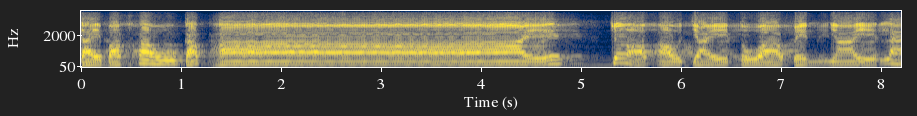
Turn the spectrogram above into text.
สัยบ่เข้ากับพายชอบเอาใจตัวเป็นใหญ่และ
